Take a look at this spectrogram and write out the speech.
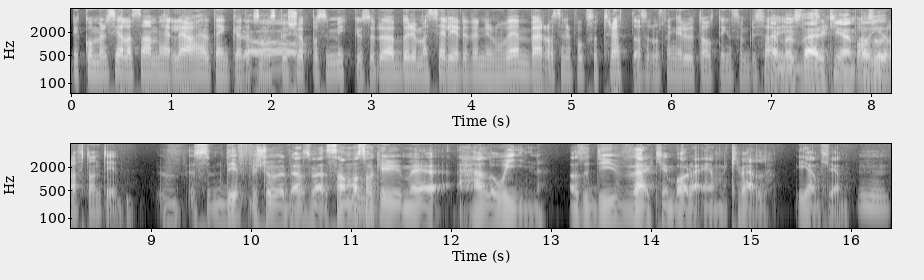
det kommersiella samhället ja, helt enkelt eftersom man Ja. ska köpa så mycket så då börjar man sälja det redan i november och sen är folk så trötta så de slänger ut allting som du sa Nej, men just verkligen, på alltså- julafton typ. Det förstår väl vem som helst. Samma Mm. sak är det ju med Halloween. Alltså det är ju verkligen bara en kväll egentligen. Mm.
